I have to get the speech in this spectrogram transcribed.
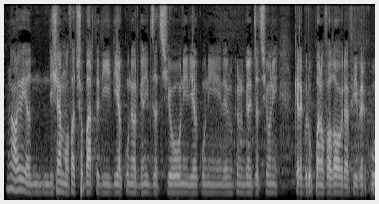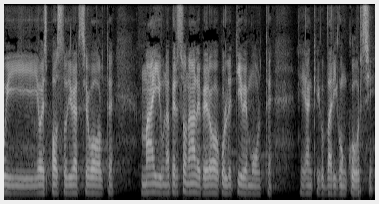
No, io diciamo, faccio parte di, di alcune organizzazioni, di, alcune organizzazioni che raggruppano fotografi, per cui ho esposto diverse volte, mai una personale, però collettive molte, e anche vari concorsi.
